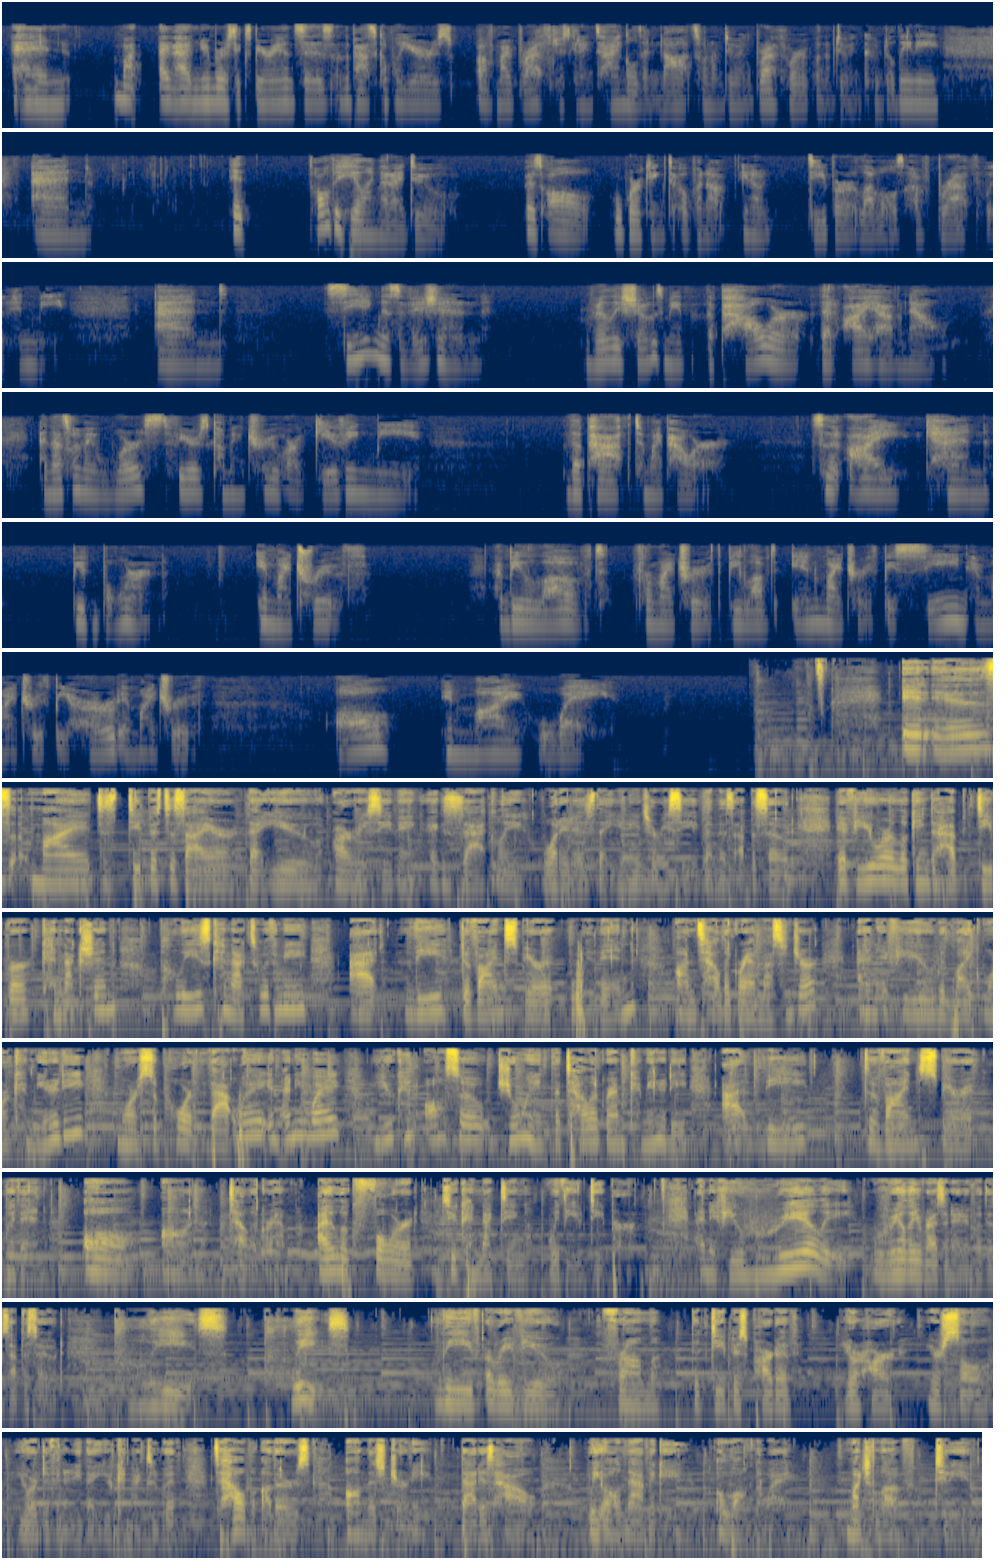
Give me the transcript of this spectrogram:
And my I've had numerous experiences in the past couple of years of my breath just getting tangled in knots when I'm doing breath work, when I'm doing kundalini and it all the healing that I do is all working to open up, you know, deeper levels of breath within me. And seeing this vision really shows me the power that I have now. And that's why my worst fears coming true are giving me the path to my power so that I can be born in my truth and be loved for my truth, be loved in my truth, be seen in my truth, be heard in my truth all in my way. It is my deepest desire that you are receiving exactly what it is that you need to receive in this episode. If you are looking to have deeper connection, please connect with me at the Divine Spirit Within on Telegram Messenger. And if you would like more community, more support that way in any way, you can also join the Telegram community at the Divine Spirit Within, all on Telegram. I look forward to connecting with you deeper. And if you really, really resonated with this episode, please, please leave a review from the deepest part of your heart, your soul, your divinity that you connected with to help others on this journey. That is how we all navigate along the way. Much love to you.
